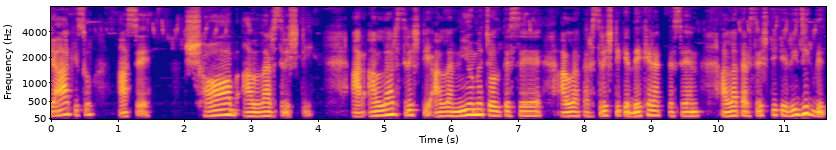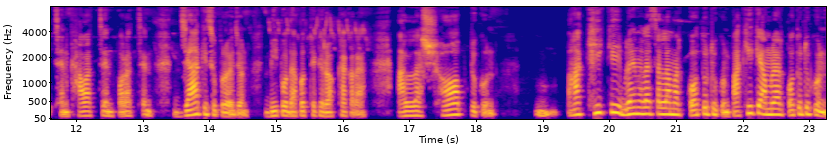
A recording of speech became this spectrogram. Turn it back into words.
যা কিছু আছে, সব আল্লাহর সৃষ্টি। আর আল্লাহর সৃষ্টি আল্লাহর নিয়মে চলতেছে, আল্লাহ তার সৃষ্টিকে দেখে রাখতেছেন, আল্লাহ তার সৃষ্টিকে রিজিক দিচ্ছেন, খাওয়াচ্ছেন, পড়াচ্ছেন, যা কিছু প্রয়োজন, বিপদ আপদ থেকে রক্ষা করা, আল্লাহ সবটুকুন পাখিকে ইব্রাহিম আলাহ সাল্লাম আর কতটুকুন, পাখিকে আমরা আর কতটুকুন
